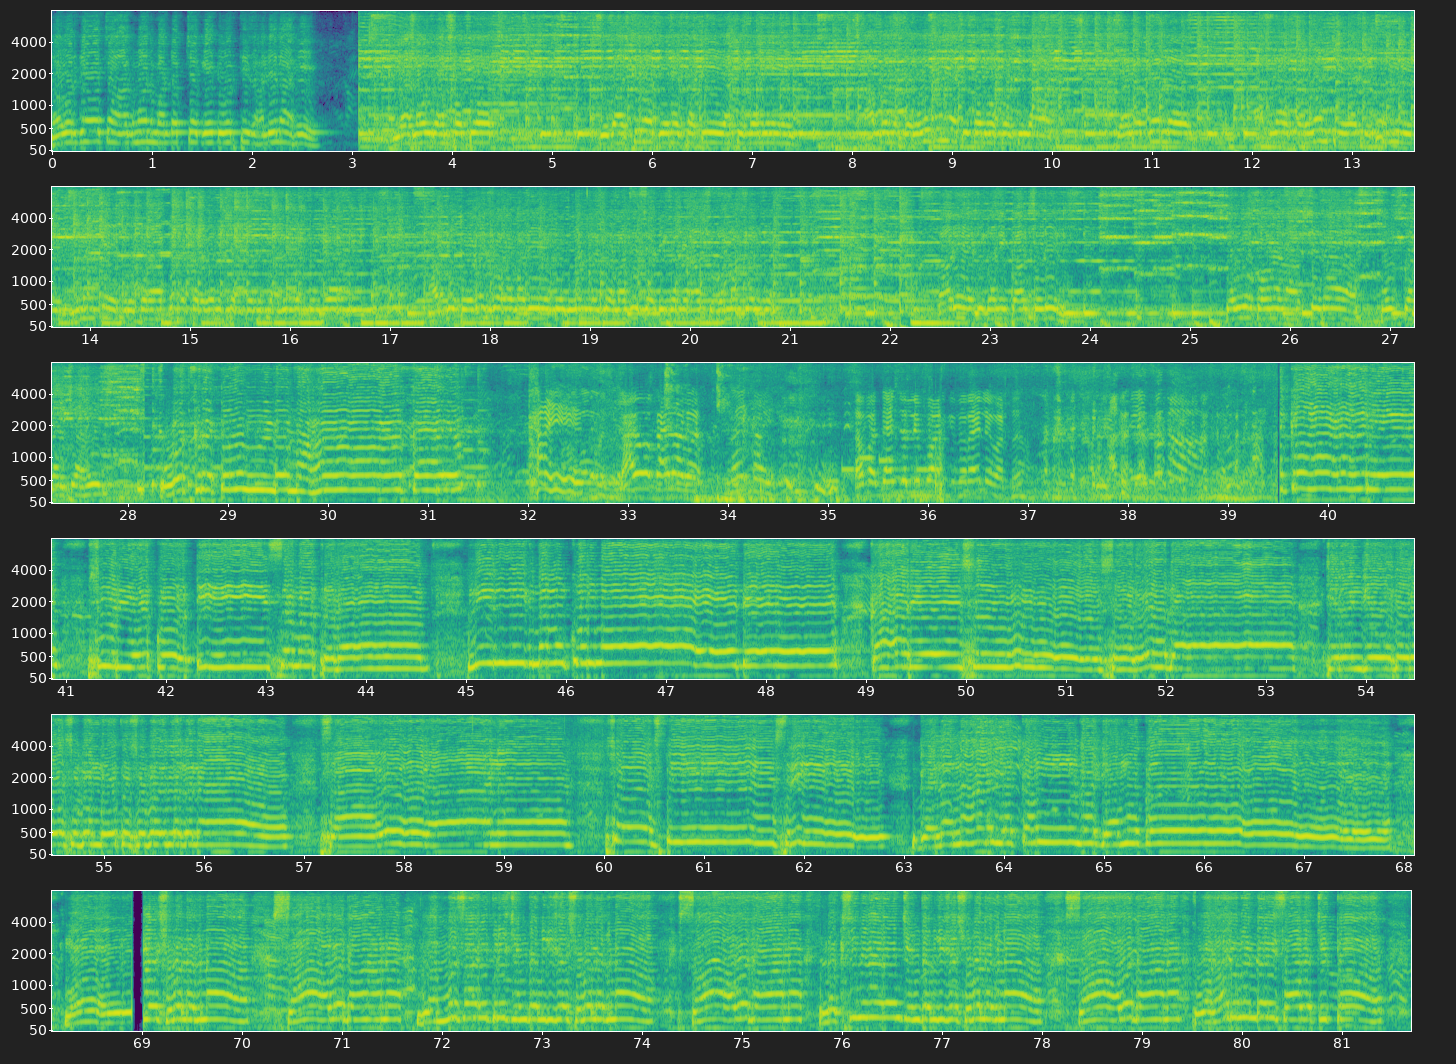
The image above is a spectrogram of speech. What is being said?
नवरदेवाचं आगमन मंडपच्या गेटवरती झालेलं आहे. या नऊ शुभ आशीर्वाद देण्यासाठी या ठिकाणी आपण सर्वजण या ठिकाणी उपस्थित आहात. त्याबद्दल आपल्या सर्वांचे या ठिकाणी विनंती आहे. कृपया आपण सर्वांनी शब्दाने चालू करून द्या आपली प्रवेशद्वारामध्ये येतो. दोन मिनिटामध्ये त्या ठिकाणी हा शुभमंगल कार्य या ठिकाणी पार पडेल. सर्व पाहुण्यांना अक्षदा पोस्ट करायचे आहेत. वक्रतुंड कार्य सूर्यकोटी समप्रभा निर्विघ्नं कुर्मे देव कार्येषु सर्वदा. तिरंगे वगैरे शुभम होत शुभ लग्न सावरान. गणनायकं गजमुख। शुभ लग्न सावधान ब्रह्मसावित्री चिंतनगीचे शुभ लग्न सावधान लक्ष्मीनारायण चिंतनगीचे शुभ लग्न सावधान वराडी मंडळी सावचित्त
